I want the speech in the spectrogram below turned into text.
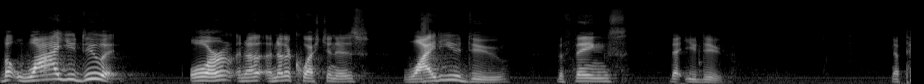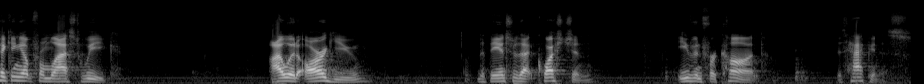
but why you do it. Or another question is why do you do the things that you do? Now, picking up from last week, I would argue that the answer to that question, even for Kant, is happiness.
